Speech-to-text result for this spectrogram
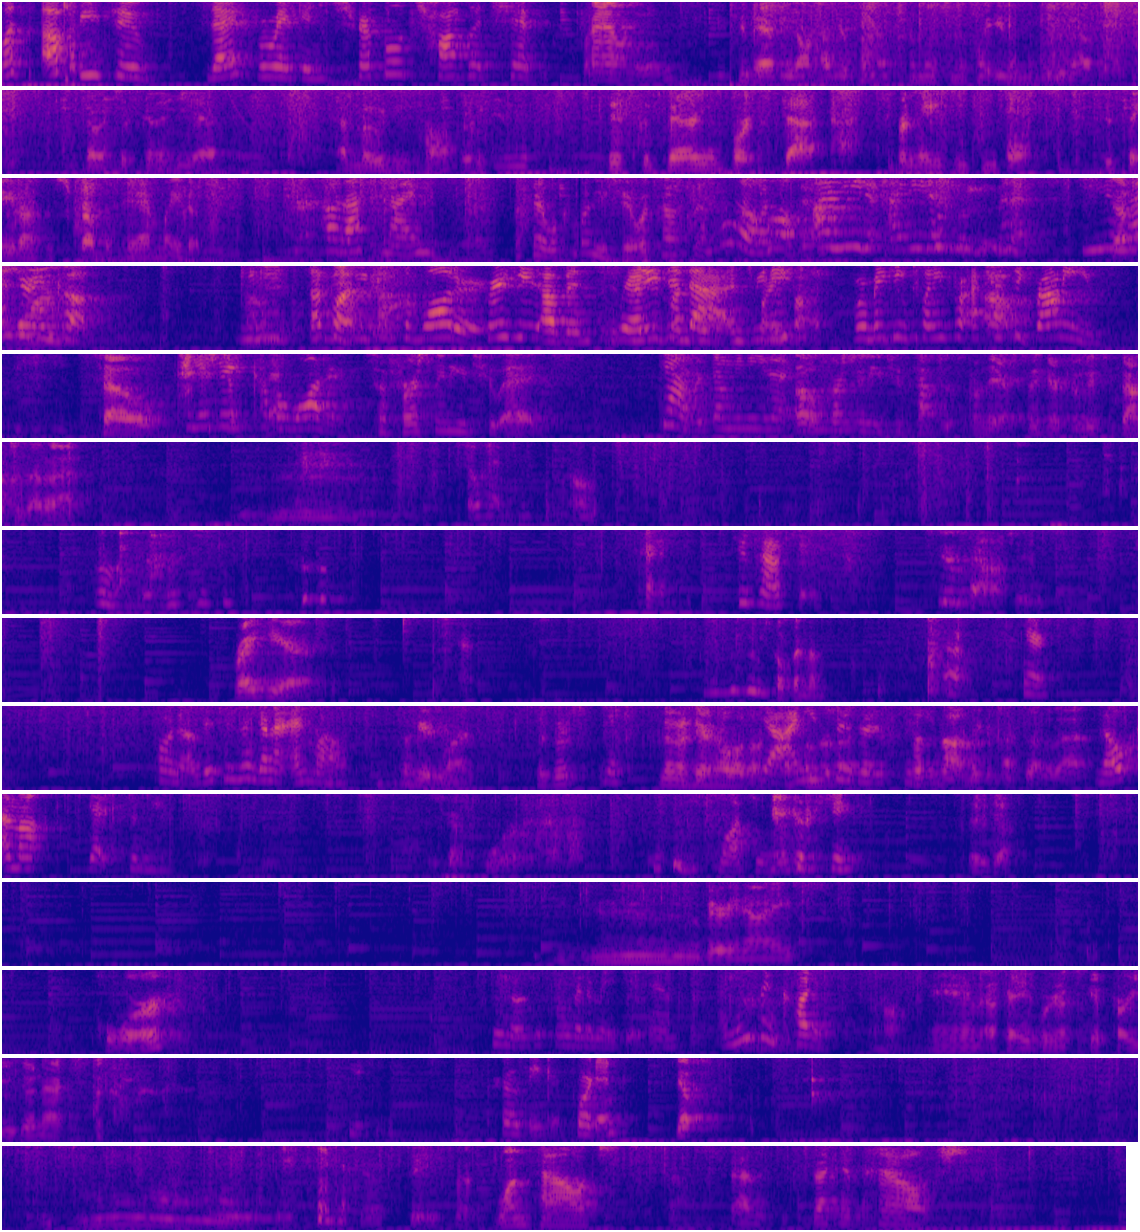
What's up, YouTube? Today we're making triple chocolate chip brownies. Too bad we don't have your parents' permission to put you in the video. So it's just gonna be a emoji copy. This is a very important step for lazy people. Just so you don't have to scrub the pan later. Oh, that's nice. Okay, well come on you two, what's happening? I don't know Well, to do. I need, I need a, need a measuring one. cup. Mm-hmm. We need Step one. three cups of water. Preheat oven to We already did that. And We need, 25. we're making 24 extra Oh. thick brownies. So, And a big cup of water. so first we need two eggs. Yeah, but then we need a. Oh, first we need two pouches from there. So here, go get two pouches out of that. So heavy. Oh. Oh my goodness. okay, two pouches. Two pouches. Right here. Open them. Oh, here. Oh no, this isn't gonna end well. Oh, here, do you want scissors? Yes. No, no, here, hold on. Yeah, I need scissors, Let's not make a mess out of that. No, Emma, get scissors. You got four. Just watching this. okay. There you go. Ooh, very nice. Pour. Who knows if I'm gonna make it in. I didn't even cut it. Oh man. Okay, we're gonna skip her. You go next. Excuse me. Pro beaker poured in. Yep. Ooh. Okay, let's see. So that's one pouch. That is the second pouch.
